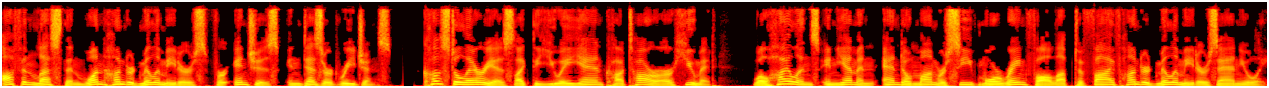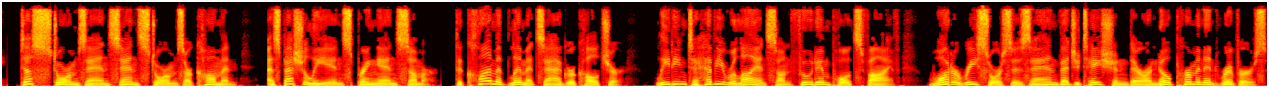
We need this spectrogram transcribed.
often less than 100 millimeters for inches in desert regions. Coastal areas like the UAE and Qatar are humid, while highlands in Yemen and Oman receive more rainfall up to 500 millimeters annually. Dust storms and sandstorms are common, especially in spring and summer. The climate limits agriculture, leading to heavy reliance on food imports. 5. Water resources and vegetation There are no permanent rivers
